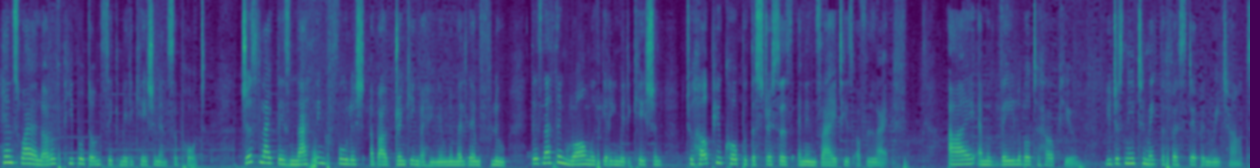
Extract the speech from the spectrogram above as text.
Hence why a lot of people don't seek medication and support. Just like there's nothing foolish about drinking flu, there's nothing wrong with getting medication to help you cope with the stresses and anxieties of life. I am available to help you. You just need to make the first step and reach out.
